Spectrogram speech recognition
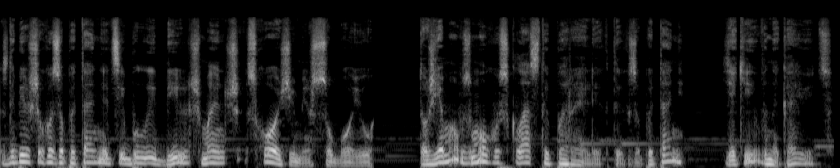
Здебільшого запитання ці були більш-менш схожі між собою, тож я мав змогу скласти перелік тих запитань, які виникають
